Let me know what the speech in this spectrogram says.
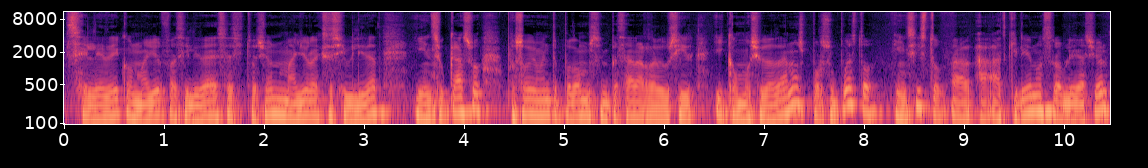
se le dé con mayor facilidad esa situación, mayor accesibilidad y en su caso, pues obviamente podamos empezar a reducir. Y como ciudadanos, por supuesto, insisto, a, adquirir nuestra obligación,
